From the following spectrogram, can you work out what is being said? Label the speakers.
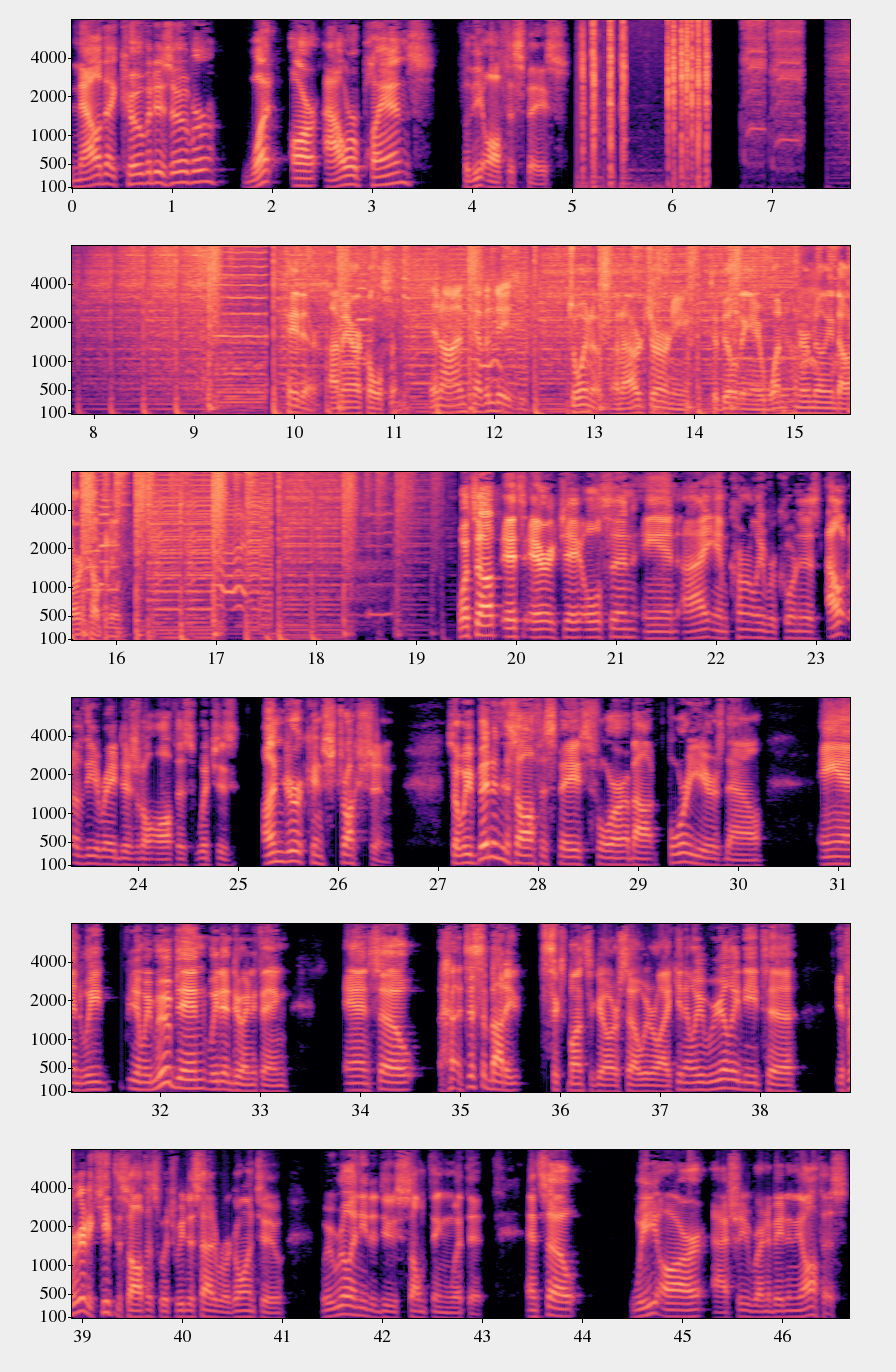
Speaker 1: Now that COVID is over, what are our plans for the office space? Hey there, I'm Eric Olson.
Speaker 2: And I'm Kevin Daisy.
Speaker 1: Join us on our journey to building a $100 million company. What's up? It's Eric J. Olson, and I am currently recording this out of the Array Digital office, which is under construction. So we've been in this office space for about four years now, and we, you know, we moved in, we didn't do anything, and so just about a, six months ago or so, we were like, you know, we really need to, if we're going to keep this office, which we decided we're going to, we really need to do something with it, and so we are actually renovating the office.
